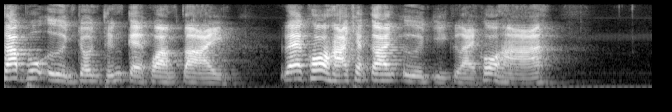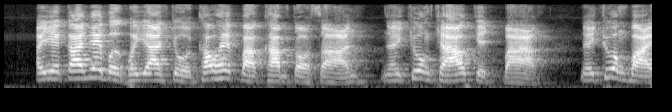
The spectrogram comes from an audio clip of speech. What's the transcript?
ทรัพย์ผู้อื่นจนถึงแก่ความตาย และข้อหาชะการอื่นอีกหลายข้อหาอายการได้เบิกพยานโจทย์เข้าให้ปากคำต่อศาลในช่วงเช้า 7 ปาก ในช่วงบ่าย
